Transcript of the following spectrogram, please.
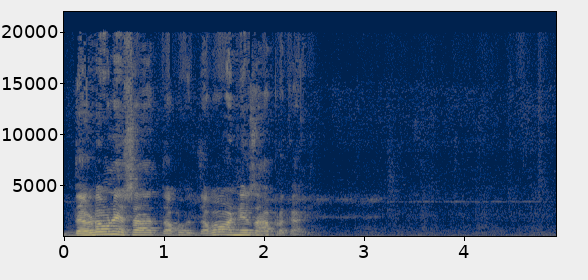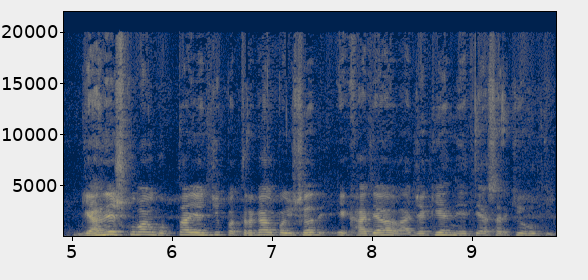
दरडवण्याचा दब दबाव आणण्याचा हा प्रकार आहे. ज्ञानेश कुमार गुप्ता यांची पत्रकार परिषद एखाद्या राजकीय नेत्यासारखी होती.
